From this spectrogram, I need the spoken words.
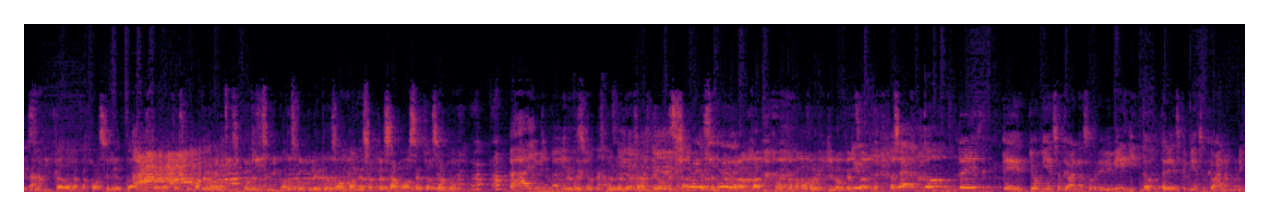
es dedicado la mejor serie de todas. Perfectísimo, 15 minutos completos. Con, con eso empezamos el tercer bloque. Ay, yo ya me había Perfecto, emocionado. quiero pensar. Sí. No, porque quiero pensar. O sea, top 3 que yo pienso que van a sobrevivir y top 3 que pienso que van a morir.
